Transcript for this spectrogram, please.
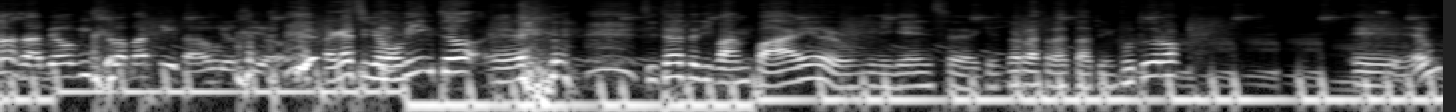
Cosa? Abbiamo visto la partita? Oh mio dio. Ragazzi abbiamo vinto, eh, si tratta di Vampire, un minigames che verrà trattato in futuro. E Sì.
